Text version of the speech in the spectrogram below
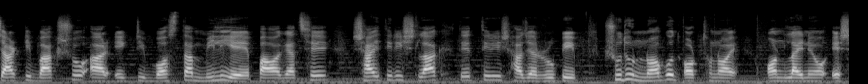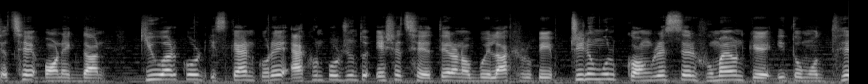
চারটি বাক্স আর একটি বস্তা মিলিয়ে পাওয়া গেছে সাঁত্রিশ লাখ তেত্রিশ হাজার রুপি। শুধু নগদ অর্থ নয়, অনলাইনেও এসেছে অনেক দান। কিউআর কোড স্ক্যান করে এখন পর্যন্ত এসেছে তিরানব্বই লাখ রুপি। তৃণমূল কংগ্রেসের হুমায়ুনকে ইতোমধ্যে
